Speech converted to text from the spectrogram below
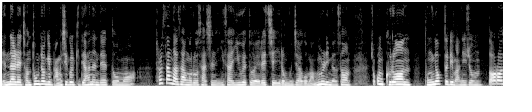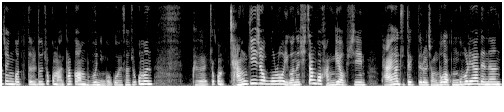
옛날의 전통적인 방식을 기대하는데 또 뭐 설상가상으로 사실 이사 이후에 또 LH의 이런 문제하고 맞물리면서 조금 그런 동력들이 많이 좀 떨어진 것들도 조금 안타까운 부분인 거고 그래서 조금은 그 조금 장기적으로 이거는 시장과 관계없이 다양한 주택들을 정부가 공급을 해야 되는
